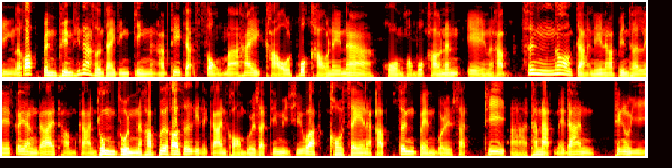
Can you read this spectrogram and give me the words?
ริง ๆ แล้วก็เป็นพินที่น่าสนใจจริง ๆ นะครับ ที่จะส่งมาให้เขาพวกเขาในหน้าโฮมของพวกเขานั่นเองนะครับ ซึ่งนอกจากนี้นะครับ Pinterest ก็ยังได้ทำการทุ่มทุนนะครับ เพื่อเข้าซื้อกิจการของบริษัทที่มีชื่อว่า c o s e นะครับ ซึ่งเป็นบริษัทที่ถนัดในด้านเทคโนโลยี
